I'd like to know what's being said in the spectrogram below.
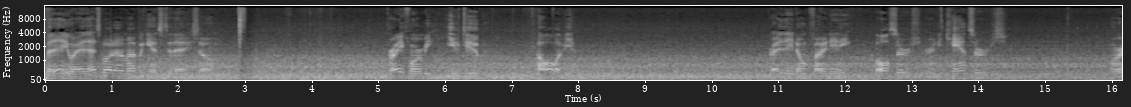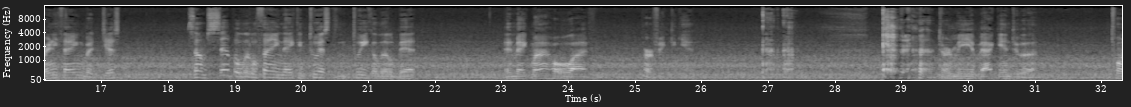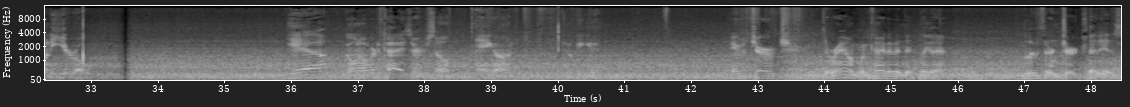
But anyway, that's what I'm up against today, so pray for me, YouTube, all of you. Pray they don't find any ulcers or any cancers or anything, but just some simple little thing they can twist and tweak a little bit and make my whole life perfect again. Turn me back into a 20 year old. Yeah, going over to Kaiser, so hang on. It'll be good. There's a church. It's a round one, kind of, isn't it? Look at that. Lutheran church, that is.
